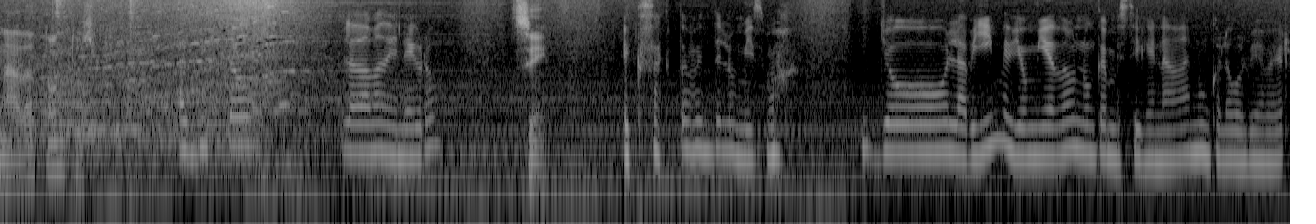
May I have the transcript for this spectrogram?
Nada tontos. ¿Has visto La Dama de Negro? Sí. Exactamente lo mismo. Yo la vi, me dio miedo, nunca investigué nada, nunca la volví a ver.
